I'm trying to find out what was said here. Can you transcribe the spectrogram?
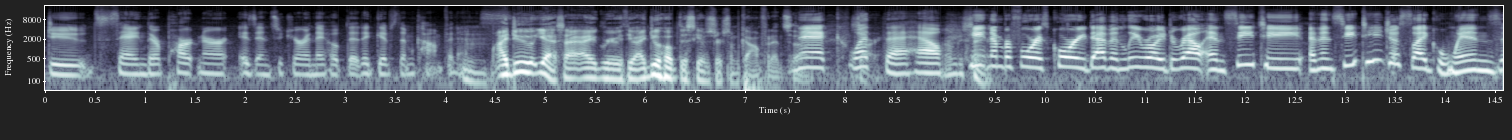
dudes saying their partner is insecure and they hope that it gives them confidence. Mm. I do, yes, I, I agree with you. I do hope this gives her some confidence, though. Nick, what Sorry. the hell? Heat saying. number four is Cory, Devin, Leroy, Darrell, and CT. And then CT just like wins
